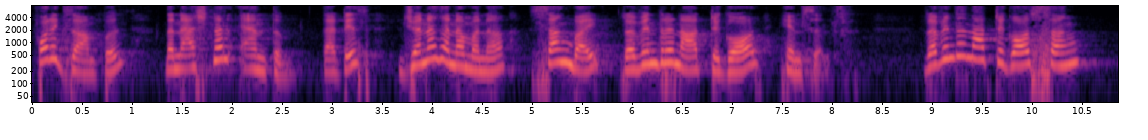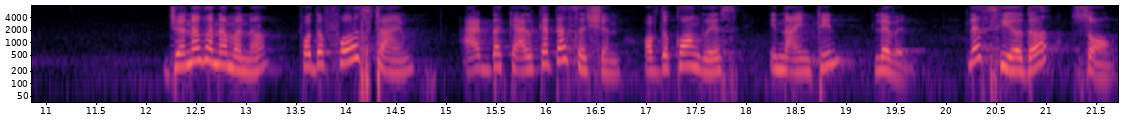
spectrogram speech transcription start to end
For example, the national anthem, that is Janaganamana, sung by Ravindranath Tagore himself. Ravindranath Tagore sung Janaganamana for the first time at the Calcutta session of the Congress in 1911. Let's hear the song.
